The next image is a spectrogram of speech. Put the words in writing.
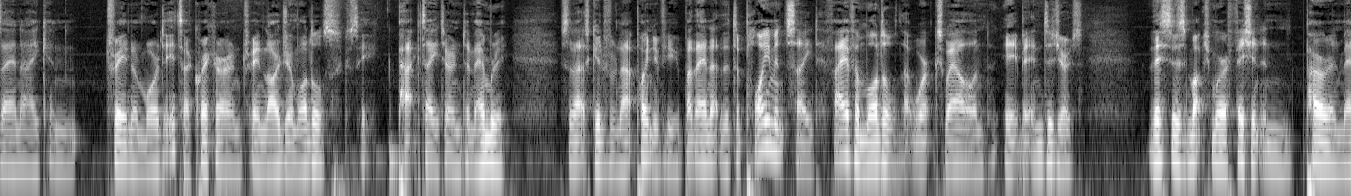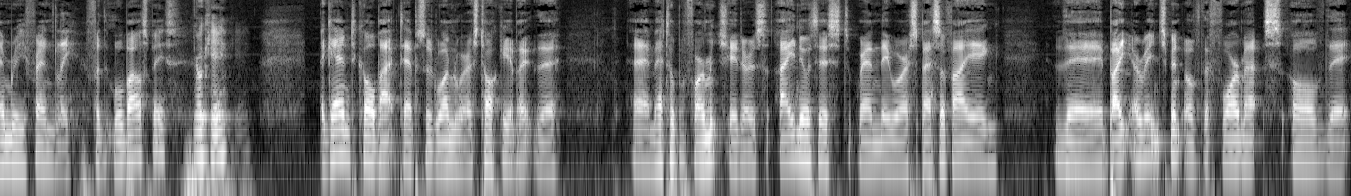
then I can train on more data quicker and train larger models because they pack tighter into memory. So that's good from that point of view. But then at the deployment side, if I have a model that works well on 8 bit integers, this is much more efficient and power and memory friendly for the mobile space Okay. again to call back to episode one where I was talking about the uh, metal performance shaders, I noticed when they were specifying the byte arrangement of the formats of the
